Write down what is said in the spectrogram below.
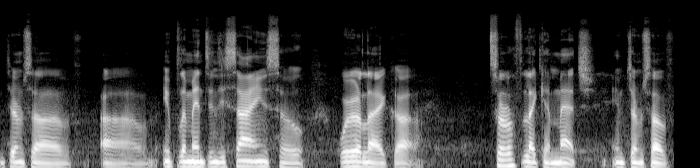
in terms of uh, implementing design. So we're like uh, sort of like a match in terms of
